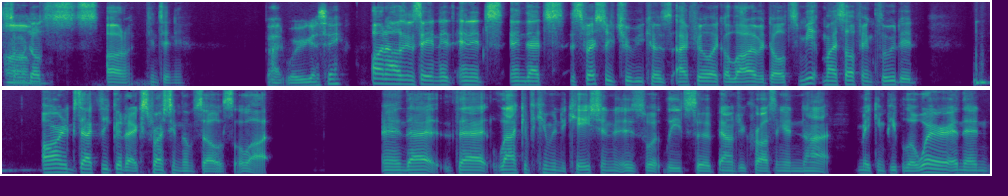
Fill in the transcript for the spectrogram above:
some Um, adults. Oh, continue. Go ahead. What were you gonna say? Oh, and I was gonna say, and it, and it's and that's especially true because I feel like a lot of adults, me myself included, aren't exactly good at expressing themselves a lot, and that that lack of communication is what leads to boundary crossing and not making people aware, and then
